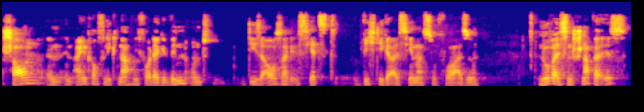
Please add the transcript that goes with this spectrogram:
schauen. Im, Im, Einkauf liegt nach wie vor der Gewinn und diese Aussage ist jetzt wichtiger als jemals zuvor. Also nur weil es ein Schnapper ist,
